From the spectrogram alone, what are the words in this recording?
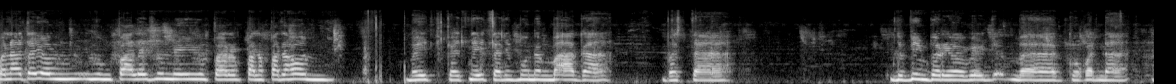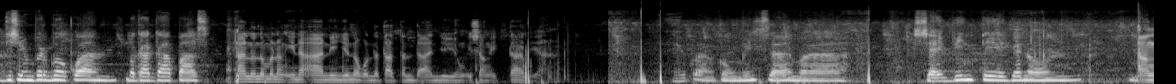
wala tayo yung, yung palay nun eh, yung parang panang panahon. May, kahit naitanim mo ng maaga, basta November yung magkukan na December mo kuhan, magagapas. Ano naman ang inaani nyo na kung natatandaan nyo yung isang ektarya? Eh, kung, kung minsan, mga 70, gano'n. Ang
